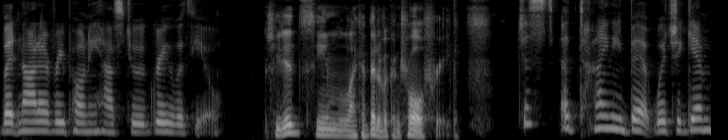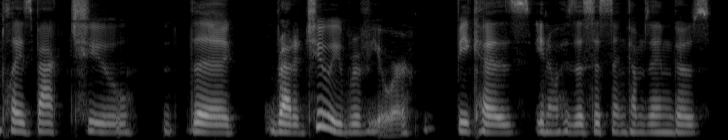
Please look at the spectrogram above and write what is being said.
but not every pony has to agree with you. She did seem like a bit of a control freak. Just a tiny bit, which again plays back to the Ratatouille reviewer because, you know, his assistant comes in goes,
